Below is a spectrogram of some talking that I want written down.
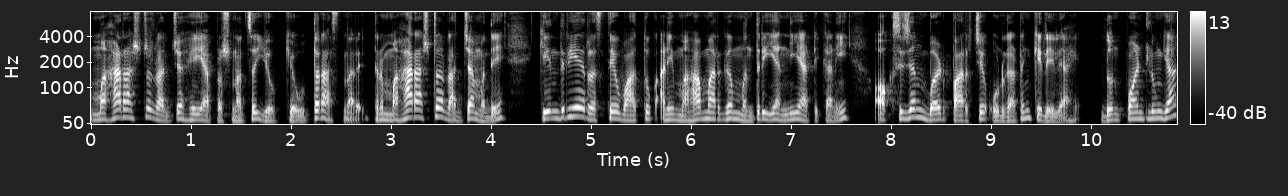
महाराष्ट्र राज्य हे या प्रश्नाचं योग्य उत्तर असणार आहे. तर महाराष्ट्र राज्यामध्ये केंद्रीय रस्ते वाहतूक आणि महामार्ग मंत्री यांनी या ठिकाणी ऑक्सिजन बर्ड पार्कचे उद्घाटन केलेले आहे. दोन पॉईंट लिहून घ्या.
